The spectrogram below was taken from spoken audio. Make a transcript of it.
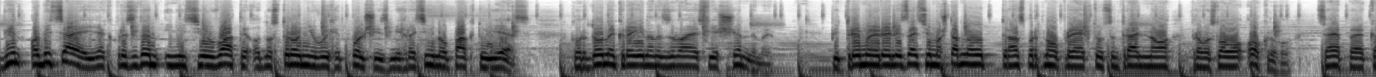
Він обіцяє, як президент, ініціювати односторонній вихід Польщі з міграційного пакту ЄС. Кордони країни називає священними. Підтримує реалізацію масштабного транспортного проєкту Центрального промислового округу ЦПК.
